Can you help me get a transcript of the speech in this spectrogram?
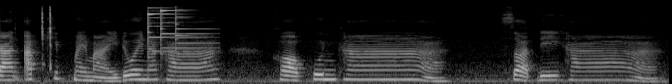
การอัพคลิปใหม่ๆด้วยนะคะ ขอบคุณค่ะ สวัสดีค่ะ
